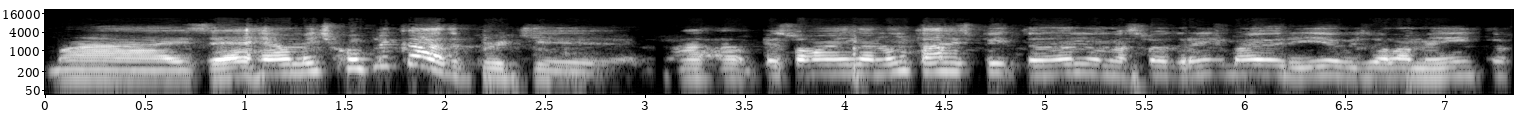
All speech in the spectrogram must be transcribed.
Mas é realmente complicado, porque o pessoal ainda não está respeitando, na sua grande maioria, o isolamento.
